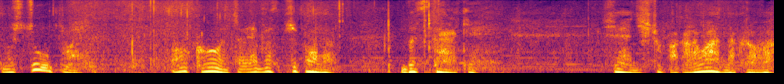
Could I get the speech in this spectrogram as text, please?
To szczupły. O kurczę, jak bez przypona. Bez starki. Siedzi szczupak, ale ładna krowa.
